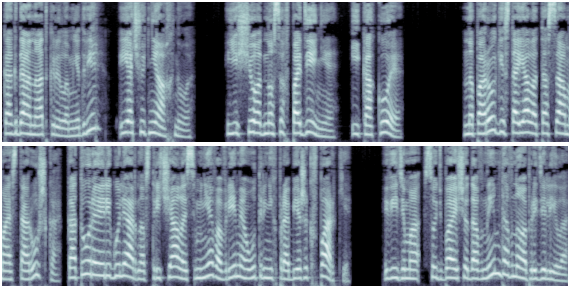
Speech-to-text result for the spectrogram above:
Когда она открыла мне дверь, я чуть не ахнула. Еще одно совпадение. И какое? На пороге стояла та самая старушка, которая регулярно встречалась мне во время утренних пробежек в парке. Видимо, судьба еще давным-давно определила,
